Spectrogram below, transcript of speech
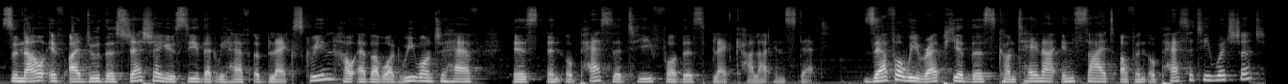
So now if I do this gesture, you see that we have a black screen. However, what we want to have is an opacity for this black color instead. Therefore, we wrap here this container inside of an opacity widget.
